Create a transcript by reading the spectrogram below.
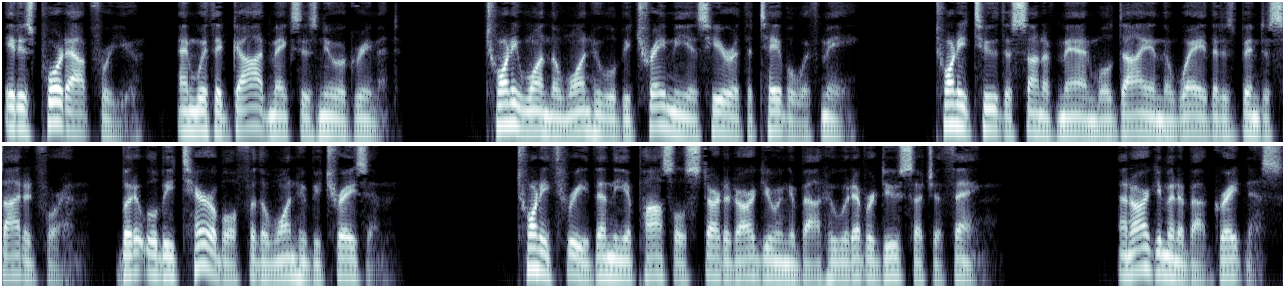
It is poured out for you, and with it God makes his new agreement. 21 The one who will betray me is here at the table with me. 22 The Son of Man will die in the way that has been decided for him, but it will be terrible for the one who betrays him. 23 Then the apostles started arguing about who would ever do such a thing. An argument about greatness.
